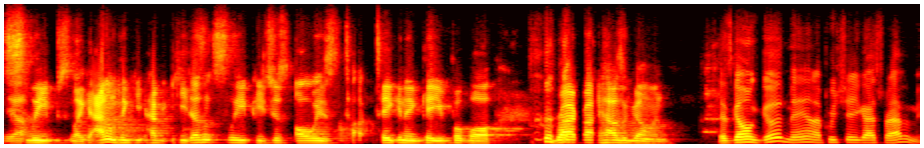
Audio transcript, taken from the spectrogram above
Yeah. sleeps like I don't think he have, he doesn't sleep. He's just always t- taking in KU football. Bry Bry, how's it going? It's going good, man. I appreciate you guys for having me.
